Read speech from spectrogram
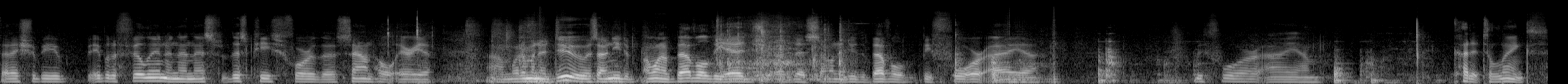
that I should be able to fill in and then this this piece for the sound hole area. Um, what I'm going to do is I need to I want to bevel the edge of this. I want to do the bevel before I uh, before I um, cut it to length.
